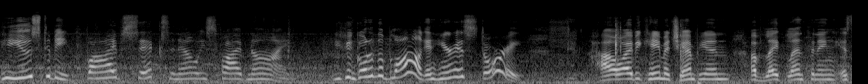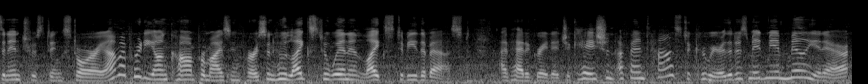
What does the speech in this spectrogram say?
He used to be five six, and now he's five nine. You can go to the blog and hear his story. How I became a champion of leg lengthening is an interesting story. I'm a pretty uncompromising person who likes to win and likes to be the best. I've had a great education, a fantastic career that has made me a millionaire,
